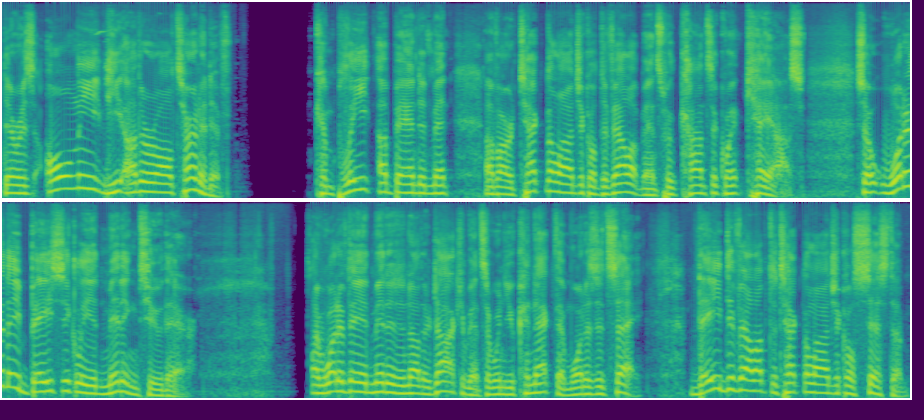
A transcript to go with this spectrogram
there is only the other alternative complete abandonment of our technological developments with consequent chaos. So, what are they basically admitting to there? And what have they admitted in other documents? And when you connect them, what does it say? They developed a technological system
